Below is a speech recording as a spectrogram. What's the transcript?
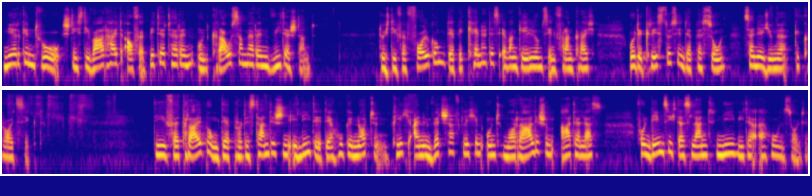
Nirgendwo stieß die Wahrheit auf erbitterteren und grausameren Widerstand. Durch die Verfolgung der Bekenner des Evangeliums in Frankreich wurde Christus in der Person seiner Jünger gekreuzigt. Die Vertreibung der protestantischen Elite der Hugenotten glich einem wirtschaftlichen und moralischen Aderlass, von dem sich das Land nie wieder erholen sollte.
